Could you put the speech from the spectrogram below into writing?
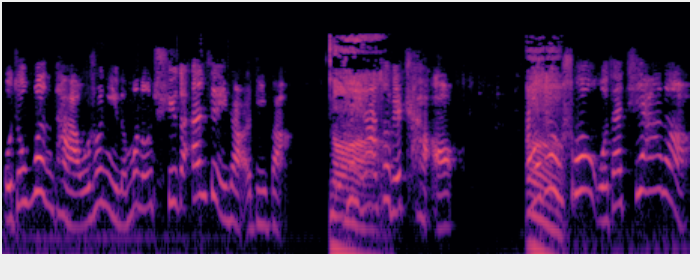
我就问他，我说你能不能去一个安静一点的地方？我说你那儿特别吵，然后他又说我在家呢。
